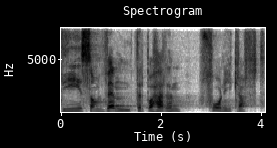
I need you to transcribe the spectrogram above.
de som venter på Herren, får ny kraft.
